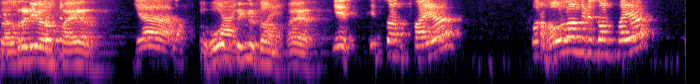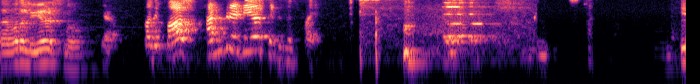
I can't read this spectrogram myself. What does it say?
approximately already on fire. Yeah. The whole Yeah, thing it's is on fire. fire. Yes, it's on fire. For how long it is on fire? Several years now. Yeah. For the past hundred years, it is on fire. the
